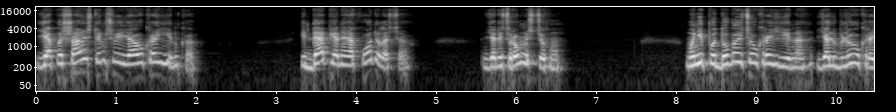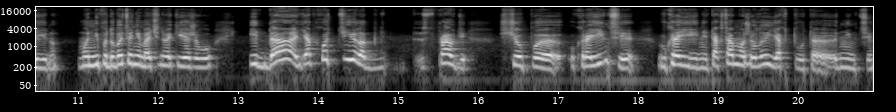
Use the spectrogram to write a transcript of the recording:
Я пишаюсь тим, що я українка. І де б я не знаходилася, я не соромлюсь цього. Мені подобається Україна. Я люблю Україну. Мені подобається Німеччина, в якій я живу. І да, я б хотіла б справді, щоб е, українці в Україні так само жили, як тут, е, німці.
